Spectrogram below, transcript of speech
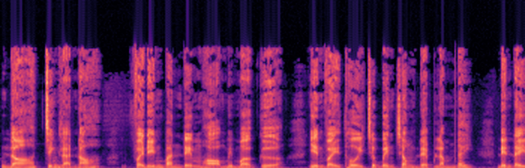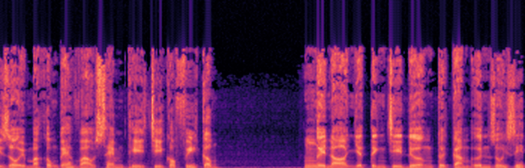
Đó chính là nó. Phải đến ban đêm họ mới mở cửa. Nhìn vậy thôi chứ bên trong đẹp lắm đấy. Đến đây rồi mà không ghé vào xem thì chỉ có phí công. Người nọ nhiệt tình chỉ đường, tôi cảm ơn dối rít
